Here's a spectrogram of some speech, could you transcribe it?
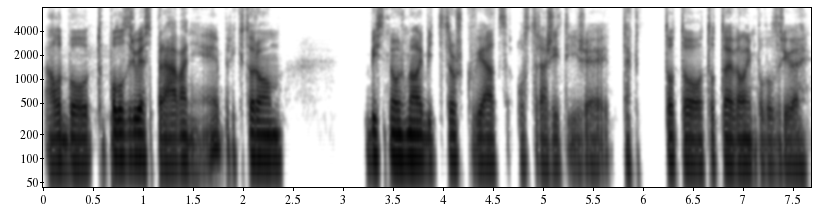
alebo to podozrivé správanie, pri ktorom by sme už mali byť trošku viac ostražití, že tak toto, toto je veľmi podozrivé.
